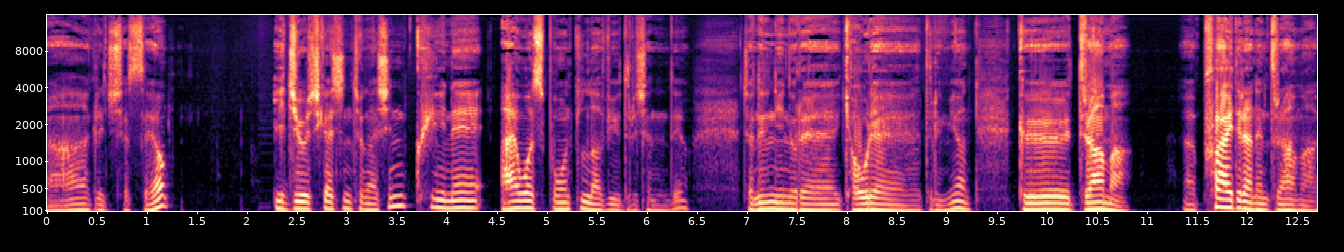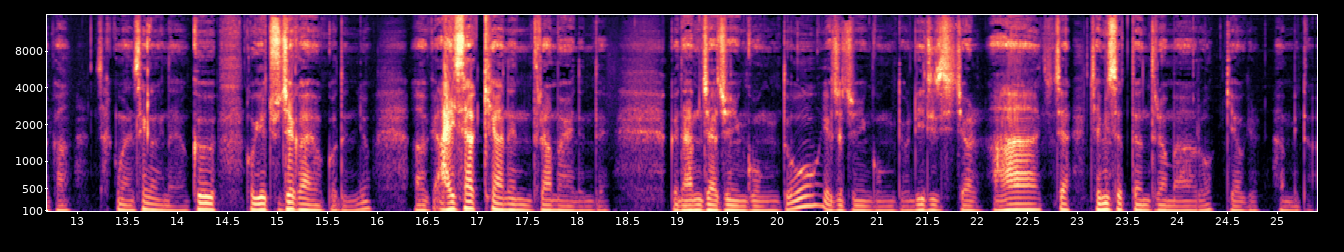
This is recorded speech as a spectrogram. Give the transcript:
아, 그래 주셨어요. 이지호 씨가 신청하신 퀸의 I Was Born to Love You 들으셨는데요. 저는 이 노래 겨울에 들으면 그 드라마 프라이드라는 드라마가 자꾸만 생각나요. 그 거기에 주제가였거든요. 아, 그 아이스하키 하는 드라마였는데 그 남자 주인공도 여자 주인공도 리즈 시절 아 진짜 재밌었던 드라마로 기억을 합니다.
